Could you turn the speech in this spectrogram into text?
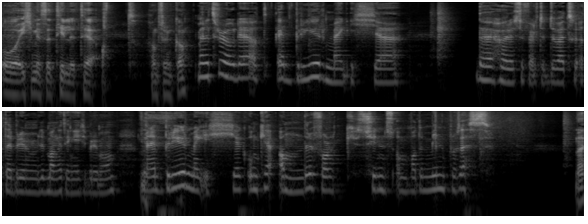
og ikke minst en tillit til at han funka. Men jeg tror òg det at jeg bryr meg ikke Det høres jo fælt ut, du vet at jeg bryr meg, mange ting jeg ikke bryr meg om. Men jeg bryr meg ikke om hva andre folk syns om måte, min prosess. Nei?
